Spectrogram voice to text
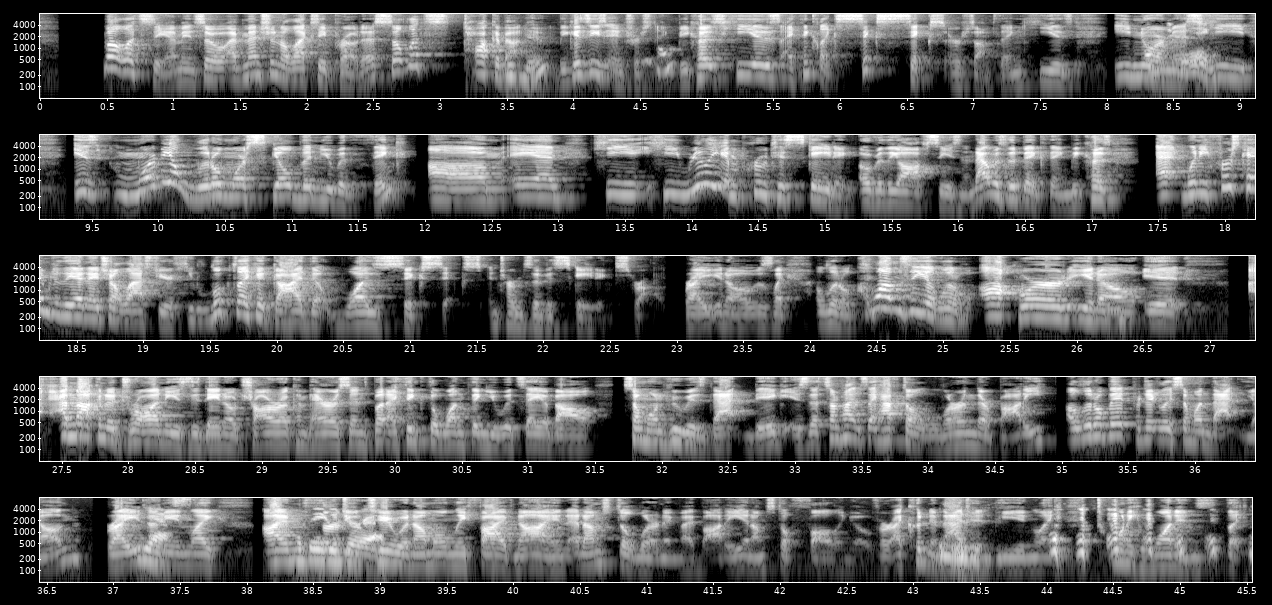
Well, let's see. I mean, so I've mentioned Aliaksei Protas, so let's talk about mm-hmm. him because he's interesting. Because he is, I think, like six six or something. He is enormous. Okay. He is maybe a little more skilled than you would think. Um, and he he really improved his skating over the offseason. That was the big thing because at, when he first came to the NHL last year, he looked like a guy that was six six in terms of his skating stride. Right? You know, it was like a little clumsy, a little awkward. You know, mm-hmm. it I'm not going to draw any Zdeno Chara comparisons, but I think the one thing you would say about someone who is that big is that sometimes they have to learn their body a little bit, particularly someone that young, right? Yes. I mean, like I'm 32 giraffe. and I'm only five nine, and I'm still learning my body and I'm still falling over. I couldn't imagine being like 21 and like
